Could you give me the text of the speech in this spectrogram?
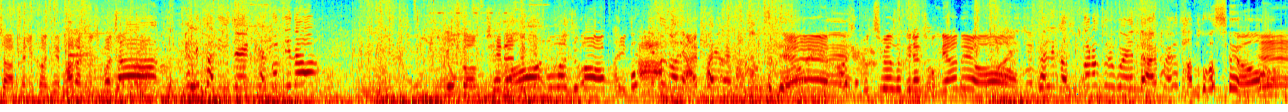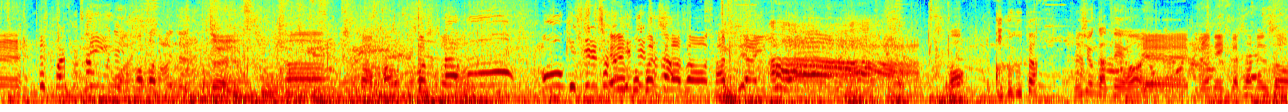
자 펠리컨 힐 바닥 첫 번째 자 펠리칸이 이제 갈 겁니다. 용검 최대 어. 뽑아주고 아니 pitch. 뽑기도 전에 알파이가 다 잡는데요. 예, 다시 붙이면서 그냥 정리하네요. 이제 펠리칸 손가락 들고 있는데 알파이가 다 먹었어요. 예. 폭발 끝나고 그냥 용공 가면 되는. 네. 자자 바로 뽑았어요. 끝나고 어 겐지를 찾아 예, 겐지를 폭발 찾아. 지나서 다시 아 이즈. 아. 어? 미션 같네요. 예, 밀어내기까지 하면서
